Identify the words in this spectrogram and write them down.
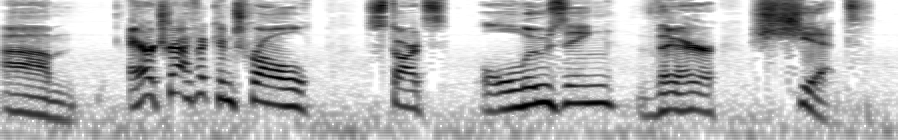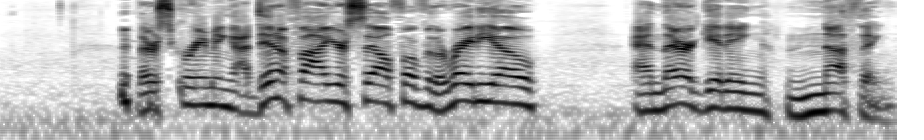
Um, air traffic control starts losing their shit. They're screaming, identify yourself over the radio, and they're getting nothing.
